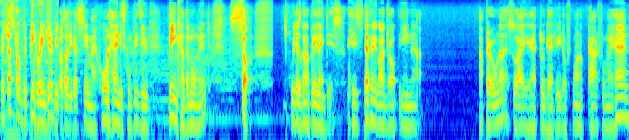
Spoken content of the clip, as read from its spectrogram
let's just drop the Pink Ranger because as you can see my whole hand is completely pink at the moment. So we're just gonna play like this. He's definitely gonna drop in uh, a Perona, so I had to get rid of one card from my hand.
